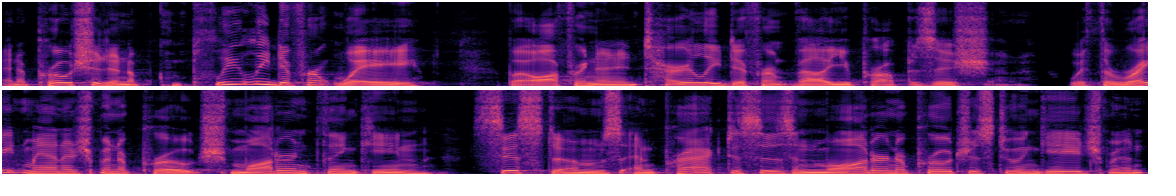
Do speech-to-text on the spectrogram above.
and approach it in a completely different way by offering an entirely different value proposition. With the right management approach, modern thinking, systems, and practices and modern approaches to engagement,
